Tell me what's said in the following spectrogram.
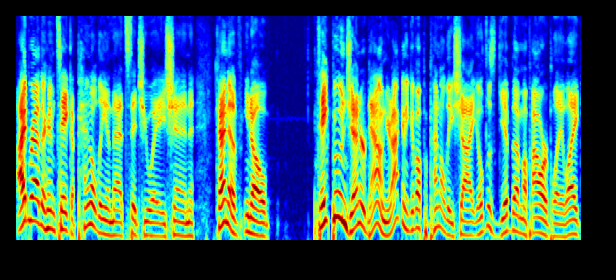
I'd rather him take a penalty in that situation, kind of, you know, take Boone Jenner down. You're not going to give up a penalty shot. You'll just give them a power play. Like,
